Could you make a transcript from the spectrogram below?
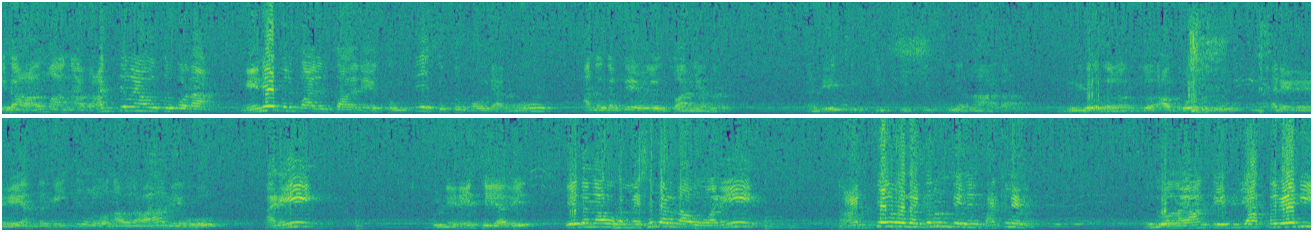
ఇక మా నా రాజ్యం యావత్తు కూడా నేనే పరిపాలించాలనే యొక్క ఉద్దేశంతో పోయాను. అందుకంటే ఏమలేదు స్వామి అన్నాడు. అంటే చి, చి, ఆ ద్రోణుడు అరే అంత ఎంత నీతిలో ఉన్నావురా నీవు. అని ఇప్పుడు నేనేం చేయాలి? ఏదన్నా ఒక మెస పెడదాము అని అర్జునుల దగ్గర ఉంటే నేను పట్టలేను ఎందువల్లంటే దివ్యాస్త్రవేది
